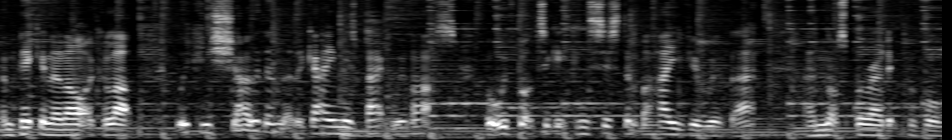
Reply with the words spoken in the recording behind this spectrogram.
and picking an article up, we can show them that the game is back with us. But we've got to get consistent behaviour with that and not sporadic performance.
